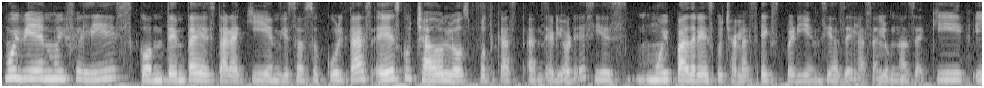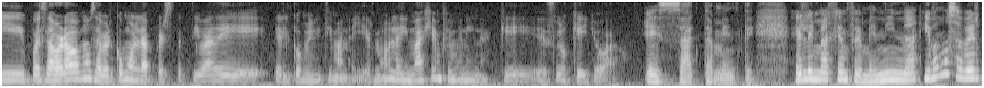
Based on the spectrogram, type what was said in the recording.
Muy bien, muy feliz, contenta de estar aquí en Diosas Ocultas. He escuchado los podcasts anteriores y es muy padre escuchar las experiencias de las alumnas de aquí. Y pues ahora vamos a ver como la perspectiva de el community manager, ¿no? La imagen femenina, que es lo que yo hago. Exactamente. Es la imagen femenina y vamos a ver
